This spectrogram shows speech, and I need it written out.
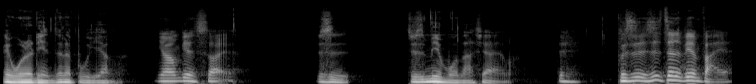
哎、我的脸真的不一样了，你好像变帅了，就是就是面膜拿下来嘛。对，不是是真的变白了，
